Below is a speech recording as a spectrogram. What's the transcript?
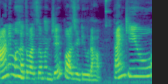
आणि महत्वाचं म्हणजे पॉझिटिव्ह राहा. थँक्यू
